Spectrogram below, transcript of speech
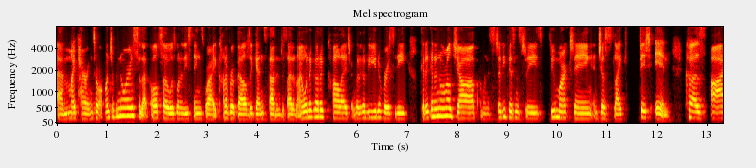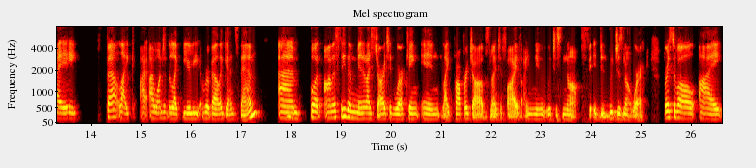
um, my parents are entrepreneurs. So that also was one of these things where I kind of rebelled against that and decided I want to go to college. I'm going to go to university. I'm going to get a normal job. I'm going to study business studies, do marketing and just like fit in because I felt like I, I wanted to like really rebel against them. Um, but honestly, the minute I started working in like proper jobs, nine to five, I knew it would just not, it would just not work. First of all, I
